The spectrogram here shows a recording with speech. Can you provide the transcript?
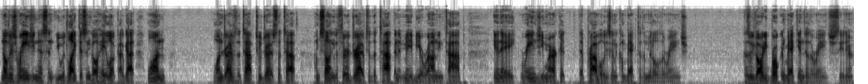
No, there's ranginess, and you would like this and go, hey, look, I've got one, one drive to the top, two drives to the top. I'm selling the third drive to the top, and it may be a rounding top in a rangy market that probably is going to come back to the middle of the range because we've already broken back into the range. See it here?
